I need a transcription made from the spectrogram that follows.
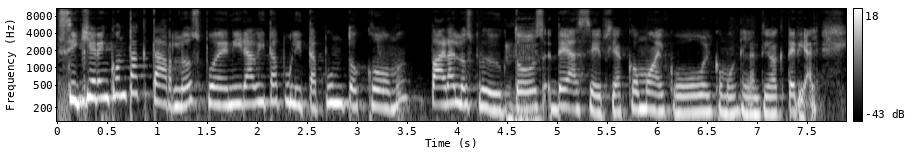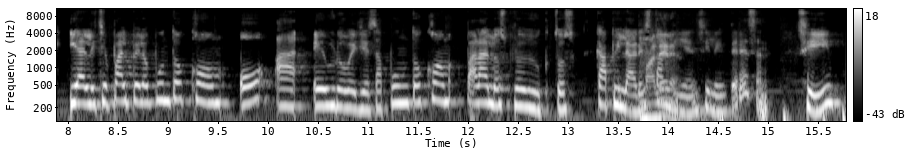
Si quieren contactarlos, pueden ir a vitapulita.com para los productos de asepsia como alcohol, como gel antibacterial, y a lechepalpelo.com o a eurobelleza.com para los productos capilares Malena. también, si le interesan. Sí.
